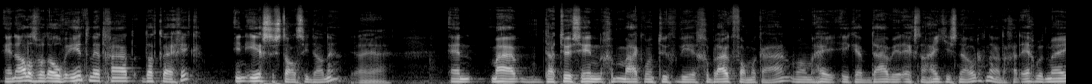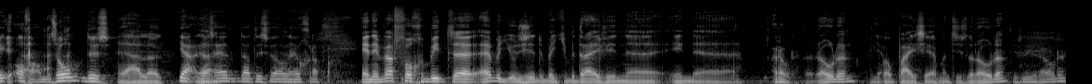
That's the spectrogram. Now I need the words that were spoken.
En alles wat over internet gaat, dat krijg ik. In eerste instantie dan. Hè? ja, ja. En, maar daartussenin maken we natuurlijk weer gebruik van elkaar. Want hey, ik heb daar weer extra handjes nodig. Nou, dan gaat Egbert mee. Of andersom. Dus Ja, leuk. ja, Dat, is dat is wel heel grappig. En in wat voor gebied eh, hebben jullie zitten een beetje bedrijf in, eh, in eh, Rode. Roden? Ik Ja. wou Pijs zeggen, maar het is de Roden. Het is nu rode.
